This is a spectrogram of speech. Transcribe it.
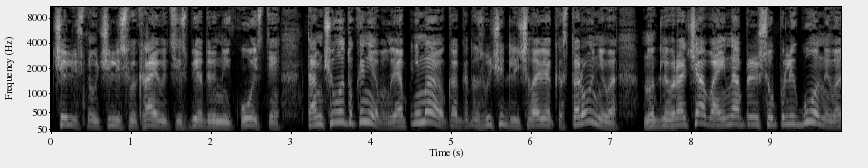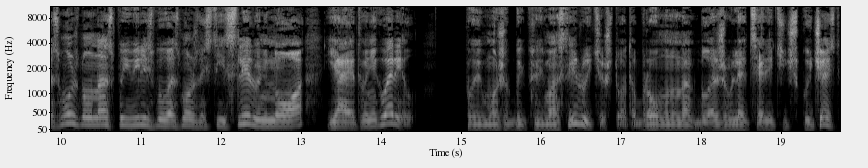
челюсть научились выкраивать из бедренной кости. Там чего только не было. Я понимаю, как это звучит для человека стороннего, но для врача война, прежде всего, полигон, и, возможно, у нас появились бы возможности исследований, но я этого не говорил. Вы, может быть, продемонстрируете что-то? Броуману надо было оживлять теоретическую часть.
